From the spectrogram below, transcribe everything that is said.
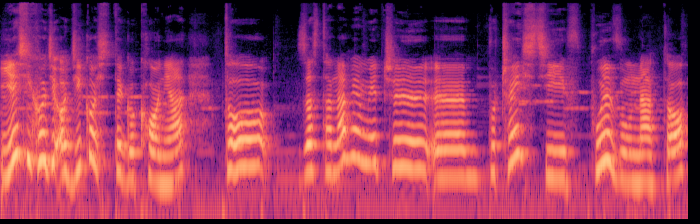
Jeśli chodzi o dzikość tego konia, to Zastanawiam się, czy e, po części wpływu na to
